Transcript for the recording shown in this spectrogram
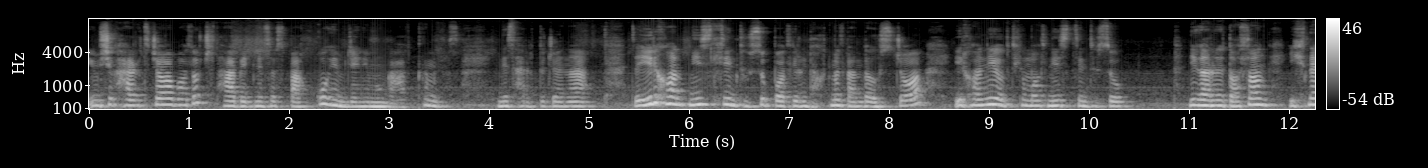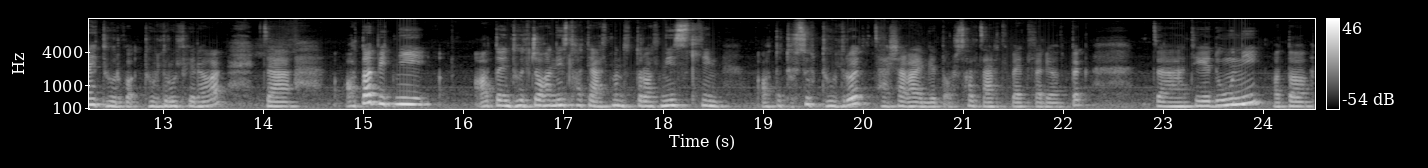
юм шиг харагдаж байгаа боловч та биднээсээс баггүй хэмжээний мөнгө авдаг нь бас энэс харагдаж байна. За эх хонд нийслэлийн төсөв бол ер нь тогтмол дандаа өсөж байгаа. Эх оны хувьд гэх юм бол нийслэлийн төсөв 1.7 их 80 төгрөг төвлөрүүлэхээр байгаа. За одоо бидний одоо энэ төлж байгаа нийслэл хотын албан дотор бол нийслэлийн одоо төсөв төвлөрөөд цаашаагаа ингээд урсгал зардал байдлаар явдаг. За тэгээд үүний одоо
